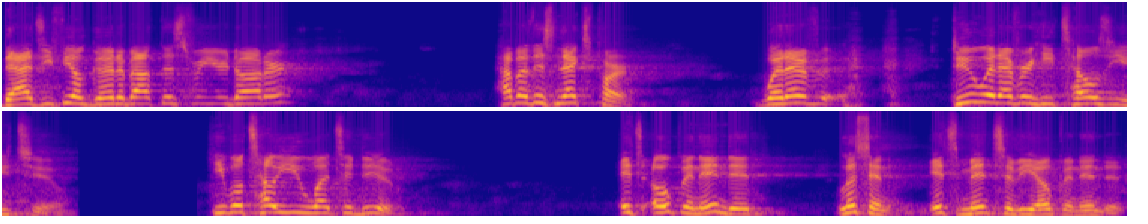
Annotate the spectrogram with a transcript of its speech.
Dads, you feel good about this for your daughter? How about this next part? Whatever, do whatever he tells you to. He will tell you what to do. It's open ended. Listen, it's meant to be open ended.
